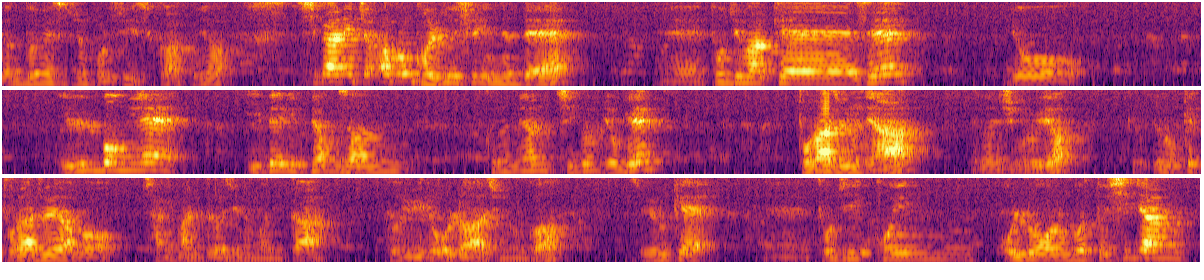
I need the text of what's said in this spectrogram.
연동해서 좀 볼 수 있을 것 같고요. 시간이 조금 걸릴 수 있는데 예, 도지마켓의 요 일봉의 202평선 그러면 지금 요게 돌아주느냐 이런 식으로요. 이렇게 돌아줘야 뭐 장이 만들어지는 거니까 그 위로 올라와 주는 거. 이렇게 예, 도지 코인 올라오는 것도 시장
